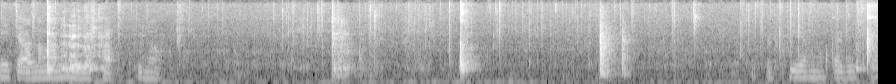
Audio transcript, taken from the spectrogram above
นี่จะเอาน้ำมันหมูผัดพี่น้องกระเทียมลงไปเลยค่ะ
